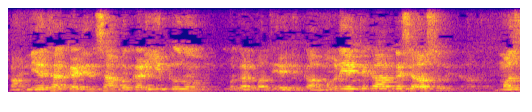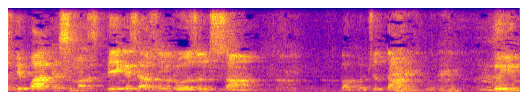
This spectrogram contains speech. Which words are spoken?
کانٛہہ نیتھا کڑِ انسان بہٕ کرٕ یہِ کٲم بہٕ کرٕ پتہٕ اعتکاف۔ مگر اعتکاف گژھِ آسُن مسجد پاکس مز بیٚیہِ گژھِ آسُن روزن سان۔ بہت چھُ تام دوٚیِم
